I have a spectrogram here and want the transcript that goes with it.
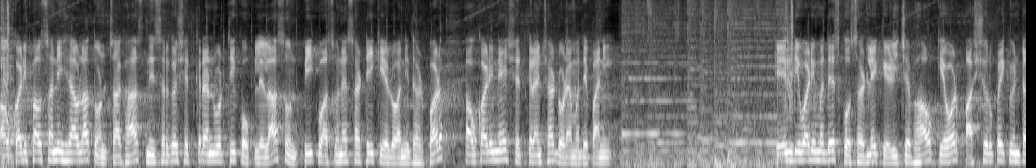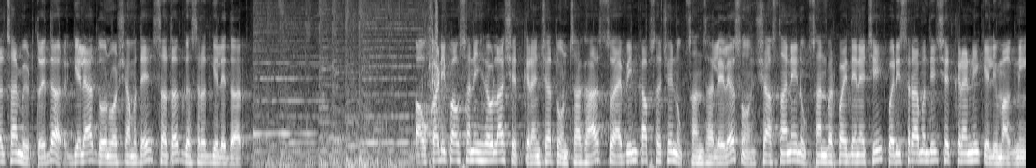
अवकाळी पावसाने हिरावला तोंडचा घास. निसर्ग शेतकऱ्यांवरती कोपलेला असून पीक वाचवण्यासाठी केलो आणि धडपड. अवकाळीने शेतकऱ्यांच्या डोळ्यामध्ये पाणी. एन दिवाळीमध्येच कोसळले केळीचे भाव. केवळ पाचशे रुपये क्विंटलचा मिळतोय दर. गेल्या दोन वर्षामध्ये सतत घसरत गेले दर. अवकाळी पावसाने हिरवला शेतकऱ्यांच्या तोंडचा घास. सोयाबीन कापसाचे नुकसान झालेले असून शासनाने नुकसान भरपाई देण्याची परिसरामधील शेतकऱ्यांनी केली मागणी.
